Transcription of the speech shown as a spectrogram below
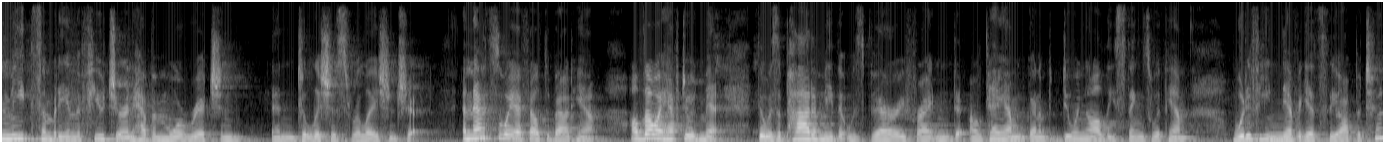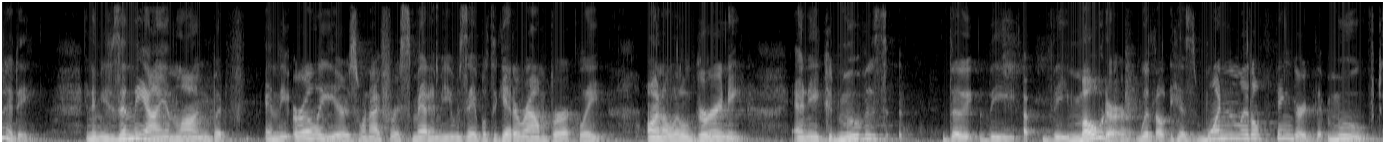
meet somebody in the future and have a more rich and, and delicious relationship. And that's the way I felt about him. Although I have to admit, there was a part of me that was very frightened. Okay, I'm going to be doing all these things with him. What if he never gets the opportunity? And he was in the iron lung, but in the early years, when I first met him, he was able to get around Berkeley on a little gurney. And he could move his, the, the, the motor with his one little finger that moved.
